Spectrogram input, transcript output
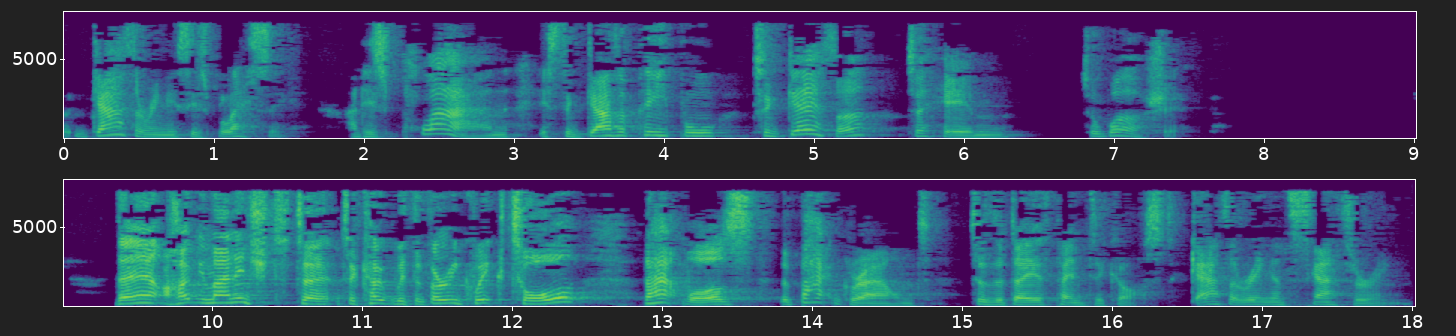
but gathering is His blessing. And His plan is to gather people together to Him to worship. There, I hope you managed to, to cope with the very quick tour. That was the background to the day of Pentecost, gathering and scattering.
